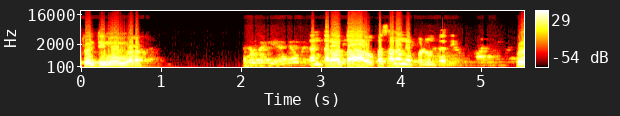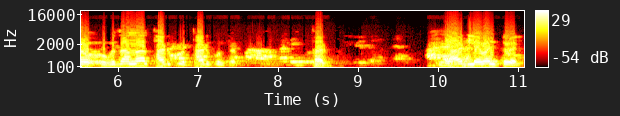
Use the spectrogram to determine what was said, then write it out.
ట్వంటీ నైన్ వరకు. దాని తర్వాత ఉపసరణ ఎప్పుడు ఉంటది? ఒకదాన థర్డ్ థర్డ్ ఉంటాడు థర్డ్. Third eleven twelve.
